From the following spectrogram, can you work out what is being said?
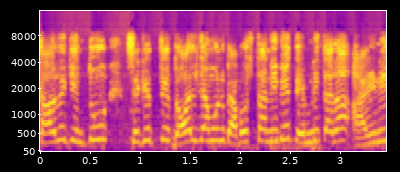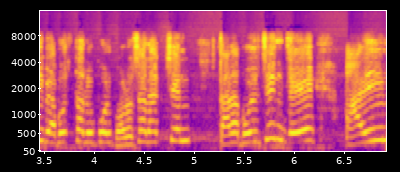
তাহলে কিন্তু সেক্ষেত্রে দল যেমন ব্যবস্থা নেবে, তেমনি তারা আইনি ব্যবস্থার উপর ভরসা রাখছেন। তারা বলছেন যে আইন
